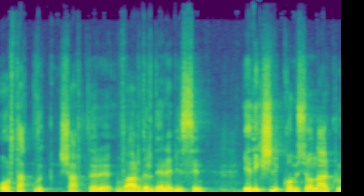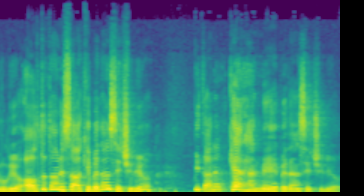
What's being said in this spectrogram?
ortaklık şartları vardır denebilsin? 7 kişilik komisyonlar kuruluyor. 6 tanesi AKP'den seçiliyor. Bir tane Kerhen MHP'den seçiliyor.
